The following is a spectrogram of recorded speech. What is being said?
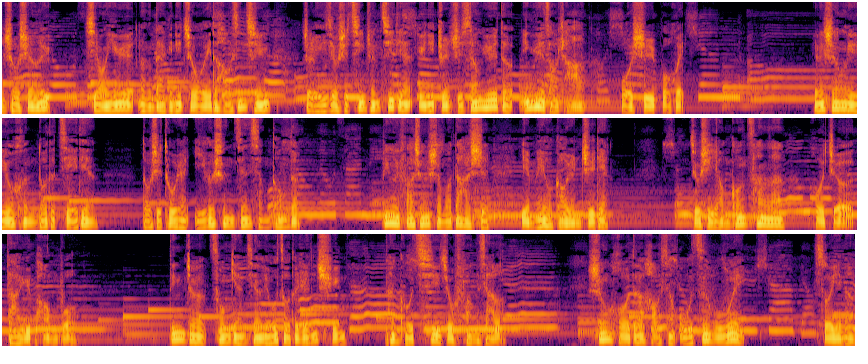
感受旋律，希望音乐能带给你久违的好心情。这里依旧是清晨七点与你准时相约的音乐早茶，我是博慧。人生里有很多的节点，都是突然一个瞬间想通的，并未发生什么大事，也没有高人指点，就是阳光灿烂或者大雨磅礴，盯着从眼前流走的人群，叹口气就放下了。生活的好像无滋无味，所以呢，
